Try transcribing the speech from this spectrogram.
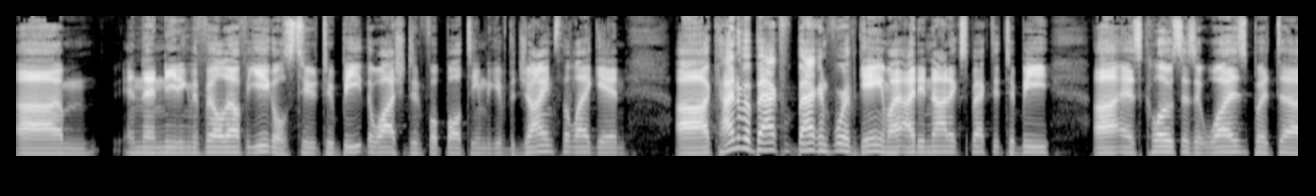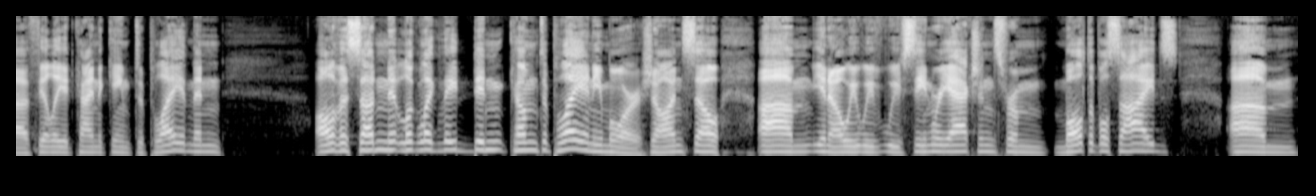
um, and then needing the Philadelphia Eagles to to beat the Washington football team to give the Giants the leg in. Uh, kind of a back back and forth game. I, I did not expect it to be uh, as close as it was, but uh, Philly had kind of came to play, and then all of a sudden it looked like they didn't come to play anymore, Sean. So, um, you know, we, we've we've seen reactions from multiple sides um,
